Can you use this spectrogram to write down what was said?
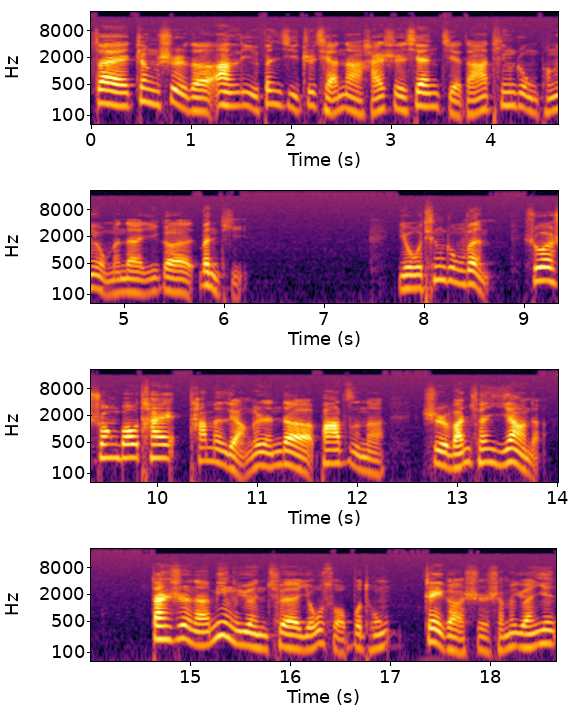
在正式的案例分析之前呢，还是先解答听众朋友们的一个问题。有听众问。说双胞胎，他们两个人的八字呢是完全一样的，但是呢命运却有所不同，这个是什么原因？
